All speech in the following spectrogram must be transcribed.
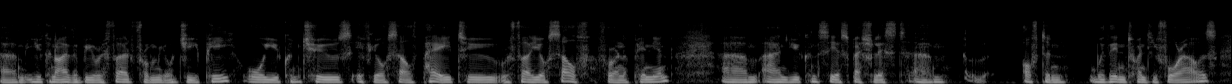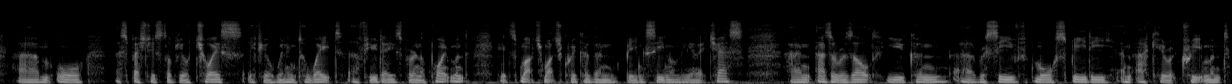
um, you can either be referred from your GP or you can choose, if you're self pay, to refer yourself for an opinion. Um, and you can see a specialist um, often within 24 hours um, or a specialist of your choice if you're willing to wait a few days for an appointment. It's much, much quicker than being seen on the NHS. And as a result, you can uh, receive more speedy and accurate treatment.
